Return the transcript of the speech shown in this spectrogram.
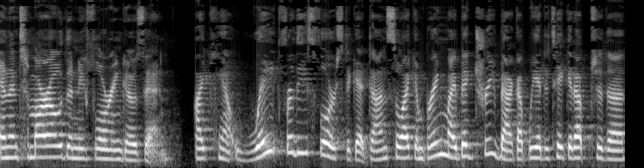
And then tomorrow the new flooring goes in. I can't wait for these floors to get done so I can bring my big tree back up. We had to take it up to the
